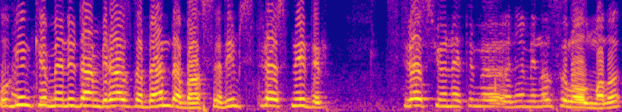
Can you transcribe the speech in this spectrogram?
Bugünkü menüden biraz da ben de bahsedeyim. Stres nedir? Stres yönetimi ve önemi nasıl olmalı?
